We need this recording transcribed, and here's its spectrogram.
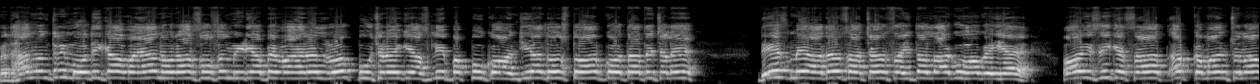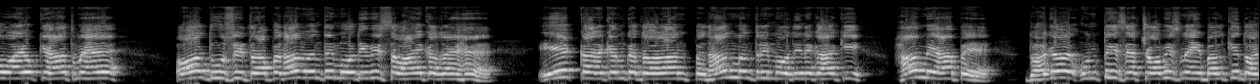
प्रधानमंत्री मोदी का बयान हो रहा, सोशल मीडिया पे वायरल, लोग पूछ रहे कि असली पप्पू कौन? जी हाँ दोस्तों, आपको बताते चले, देश में आदर्श आचार संहिता लागू हो गई है। और इसी के साथ अब कमान चुनाव आयोग के हाथ में है। और दूसरी तरफ़ प्रधानमंत्री मोदी भी सभाएँ कर रहे हैं। एक कार्यक्रम के दौरान प्रधानमंत्री मोदी ने कहा कि हम यहाँ पे दो या 24 नहीं बल्कि दो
